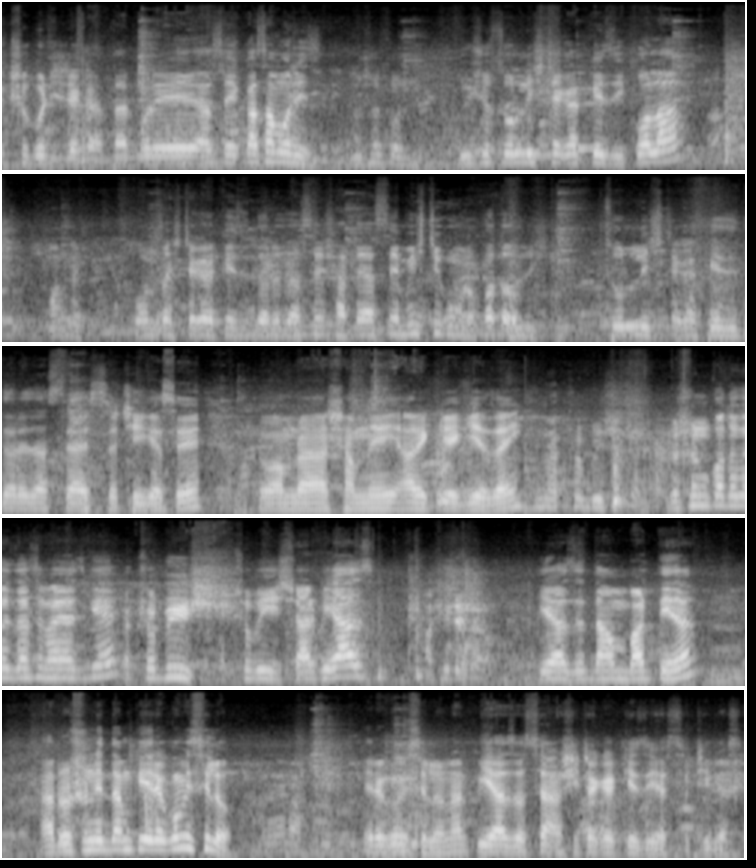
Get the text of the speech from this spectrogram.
একশো কোটি টাকা। তারপরে আছে কাঁচামরিচ? দুইশো চল্লিশ। টাকা কেজি। কলা? পঞ্চাশ টাকা। কেজি ধরে যাচ্ছে। সাথে আছে মিষ্টি কুমড়ো কত? চল্লিশ টাকা। কেজি ধরে যাচ্ছে। আচ্ছা ঠিক আছে। তো আমরা সামনেই আরেকটু এগিয়ে যাই। রসুন কত কেজি যাচ্ছে ভাই আজকে? একশো বিশ। একশো বিশ। আর পেঁয়াজ? আশি টাকা। পেঁয়াজের দাম বাড়তি না? আর রসুনের দাম কি এরকমই ছিল? এরকমই ছিল না? আর পেঁয়াজ আছে আশি টাকা কেজি আছে ঠিক আছে।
